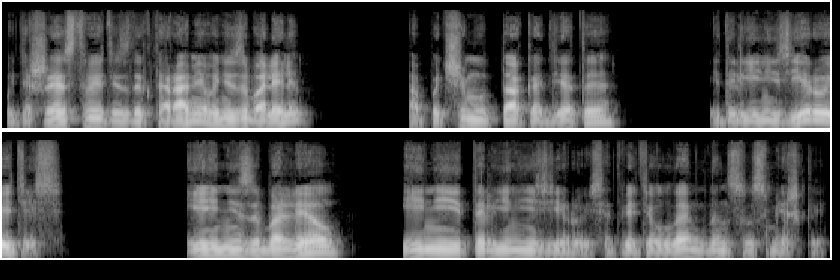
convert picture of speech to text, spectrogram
Путешествуете с докторами, вы не заболели? А почему так одеты? Итальянизируетесь? И не заболел, и не итальянизируюсь, ответил Лэнгдон с усмешкой.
